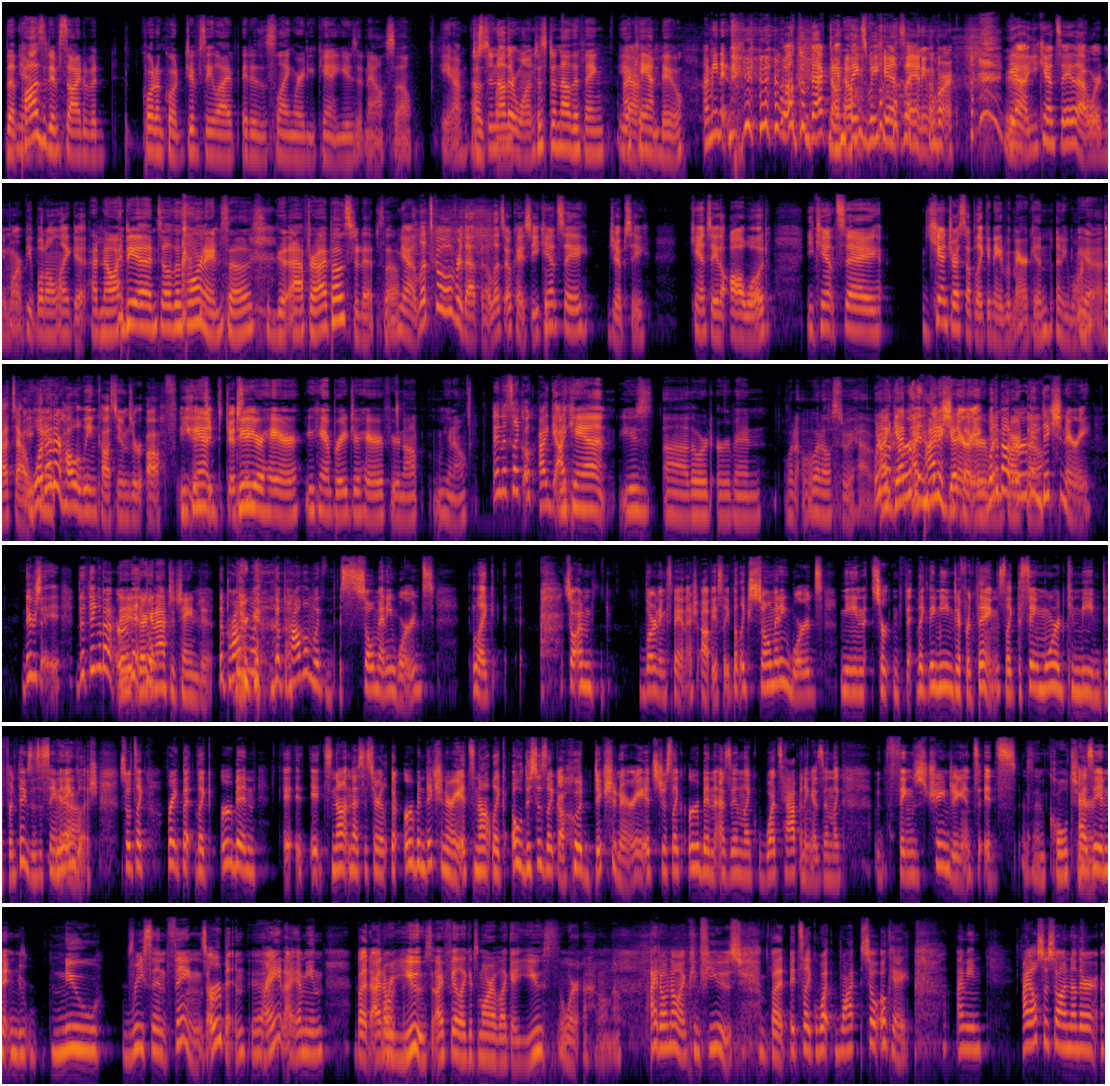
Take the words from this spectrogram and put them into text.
the positive side of a quote unquote gypsy life, it is a slang word. You can't use it now. So yeah, just fun. another one. Just another thing Yeah. I can't do. I mean, it, welcome back to You know? things we can't say anymore. yeah. you can't say that word anymore. People don't like it. Had no idea until this morning. so it's good after I posted it. So Yeah, let's go over that though. Let's okay. So you can't say gypsy, can't say the Allwood, you can't say you can't dress up like a Native American anymore. Yeah. that's out. You what other Halloween costumes are off? you gy- can't gypsy? do your hair. You can't braid your hair if you're not. You know. and it's like okay, I, I You can't use uh, the word urban. What what else do we have? What about I get. Urban I Dictionary? the urban what about part, Urban though. Dictionary? There's the thing about They, urban. they're the- gonna have to change it. The problem with the problem with so many words, like, so I'm learning Spanish, obviously, but like so many words mean certain things. Like they mean different things. Like the same word can mean different things. It's the same in English. So it's like right, but like urban. It, it's not necessarily the urban dictionary. It's not like oh, this is like a hood dictionary. It's just like urban, as in like what's happening, as in like things changing. It's it's As in culture. as in n- new recent things urban right I, I mean but i don't youth. I feel like it's more of like a youth word. I don't know. I don't know i'm confused but it's like what why so okay i mean i also saw another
